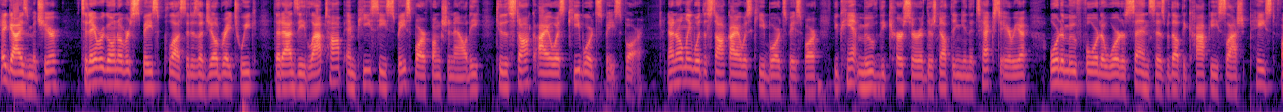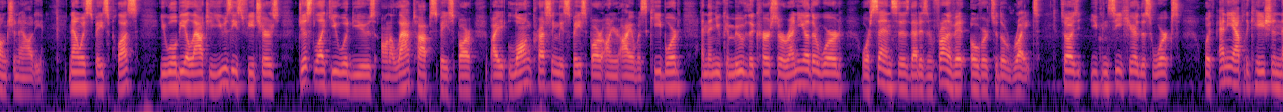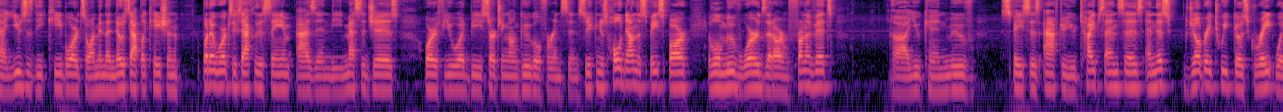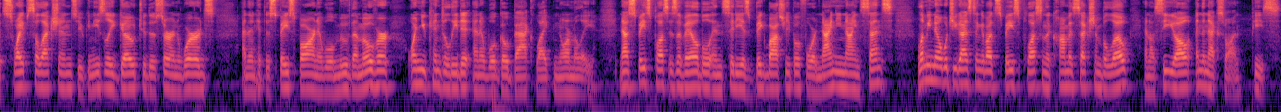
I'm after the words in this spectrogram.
Hey guys, Mitch here. Today we're going over Space Plus. It is a jailbreak tweak that adds the laptop and PC spacebar functionality to the stock iOS keyboard spacebar. Now, normally with the stock iOS keyboard spacebar, you can't move the cursor if there's nothing in the text area or to move forward a word or sentences without the copy slash paste functionality. Now with Space Plus, you will be allowed to use these features just like you would use on a laptop spacebar by long pressing the spacebar on your iOS keyboard, and then you can move the cursor or any other word or sentences that is in front of it over to the right. So as you can see here, this works with any application that uses the keyboard. So I'm in the Notes application, but it works exactly the same as in the Messages or if you would be searching on Google, for instance. So you can just hold down the space bar, it will move words that are in front of it. Uh, you can move spaces after you type sentences, and this jailbreak tweak goes great with swipe selection, so you can easily go to the certain words and then hit the space bar and it will move them over or you can delete it and it will go back like normally. Now Space Plus is available in Cydia's Big Boss repo for 99 cents. Let me know what you guys think about Space Plus in the comments section below and I'll see you all in the next one. Peace.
